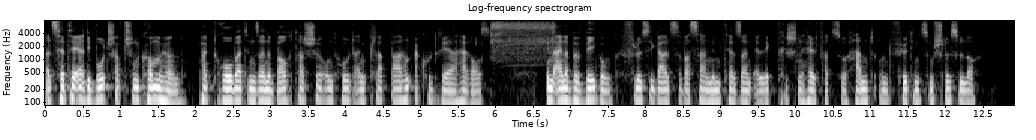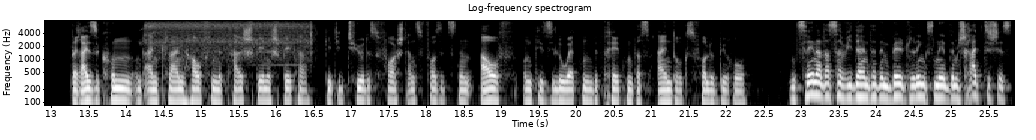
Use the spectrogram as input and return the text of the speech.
Als hätte er die Botschaft schon kommen hören, packt Robert in seine Bauchtasche und holt einen klappbaren Akkudreher heraus. In einer Bewegung, flüssiger als Wasser, nimmt er seinen elektrischen Helfer zur Hand und führt ihn zum Schlüsselloch. Drei Sekunden und einen kleinen Haufen Metallspäne später geht die Tür des Vorstandsvorsitzenden auf und die Silhouetten betreten das eindrucksvolle Büro. Ein Zehner, dass er wieder hinter dem Bild links neben dem Schreibtisch ist.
